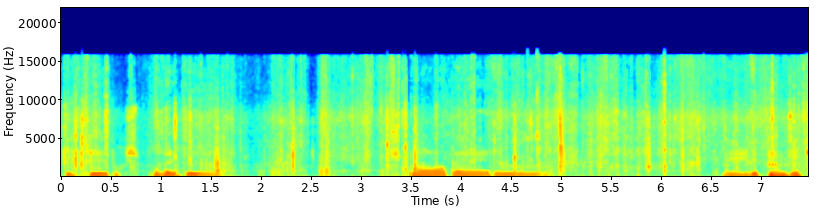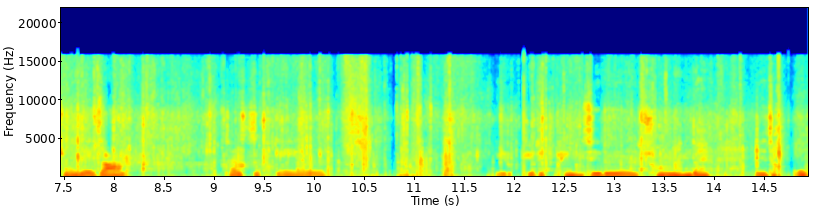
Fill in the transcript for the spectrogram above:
좀 대박 슈퍼배드. 슈퍼배드 네, 랩핑지 총 4장. 잘 쓸게요. 이렇게 랩핑지를 줬는데 얘 자꾸.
